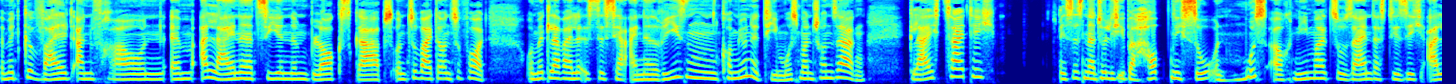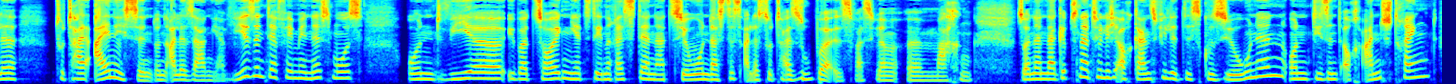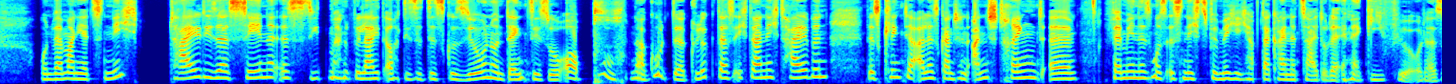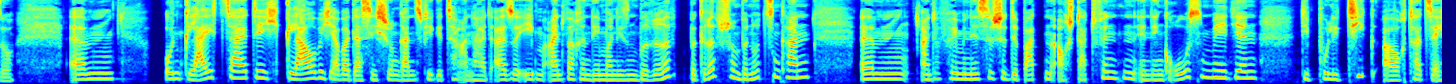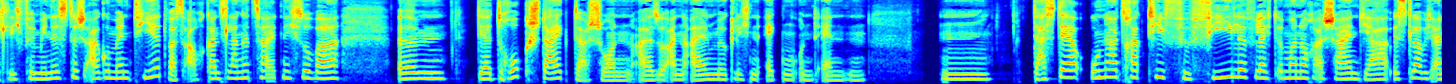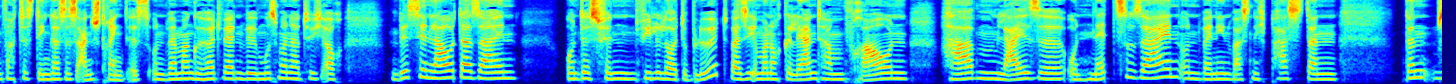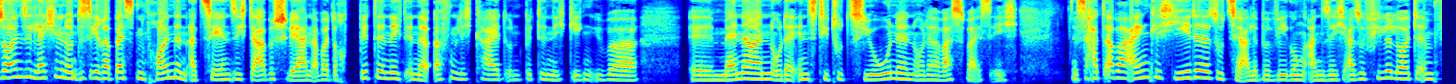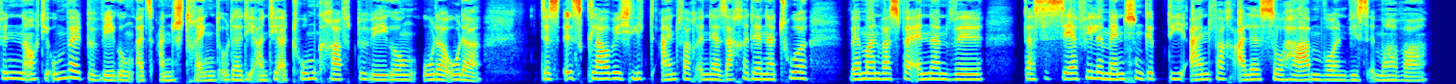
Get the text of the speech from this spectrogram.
mit Gewalt an Frauen, ähm, alleinerziehenden Blogs gab's und so weiter und so fort. Und mittlerweile ist es ja eine riesen Community, muss man schon sagen. Gleichzeitig ist es natürlich überhaupt nicht so und muss auch niemals so sein, dass die sich alle total einig sind und alle sagen, ja, wir sind der Feminismus und wir überzeugen jetzt den Rest der Nation, dass das alles total super ist, was wir äh, machen. Sondern da gibt's natürlich auch ganz viele Diskussionen und die sind auch anstrengend. Und wenn man jetzt nicht Teil dieser Szene ist, sieht man vielleicht auch diese Diskussion und denkt sich so, oh, puh, na gut, der Glück, dass ich da nicht Teil bin. Das klingt ja alles ganz schön anstrengend. Äh, Feminismus ist nichts für mich, ich habe da keine Zeit oder Energie für oder so. Ähm, Und gleichzeitig glaube ich aber, dass sich schon ganz viel getan hat. Also eben einfach, indem man diesen Begriff, Begriff schon benutzen kann, ähm, einfach feministische Debatten auch stattfinden in den großen Medien, die Politik auch tatsächlich feministisch argumentiert, was auch ganz lange Zeit nicht so war. Ähm, der Druck steigt da schon, also an allen möglichen Ecken und Enden. Mm, dass der unattraktiv für viele vielleicht immer noch erscheint, ja, ist, glaube ich, einfach das Ding, dass es anstrengend ist. Und wenn man gehört werden will, muss man natürlich auch ein bisschen lauter sein. Und das finden viele Leute blöd, weil sie immer noch gelernt haben, Frauen haben leise und nett zu sein. Und wenn ihnen was nicht passt, dann, dann sollen sie lächeln und es ihrer besten Freundin erzählen, sich da beschweren. Aber doch bitte nicht in der Öffentlichkeit und bitte nicht gegenüber äh, Männern oder Institutionen oder was weiß ich. Es hat aber eigentlich jede soziale Bewegung an sich. Also viele Leute empfinden auch die Umweltbewegung als anstrengend oder die Anti-Atomkraftbewegung oder oder. Das ist, glaube ich, liegt einfach in der Sache der Natur, wenn man was verändern will, dass es sehr viele Menschen gibt, die einfach alles so haben wollen, wie es immer war.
